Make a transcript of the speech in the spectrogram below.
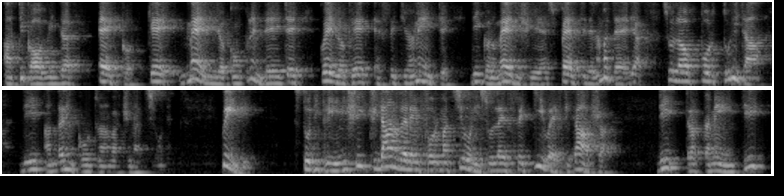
anti-Covid, ecco che meglio comprendete quello che effettivamente dicono medici e esperti della materia sulla opportunità di andare incontro a una vaccinazione. Quindi studi clinici ci danno delle informazioni sulla effettiva efficacia di trattamenti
